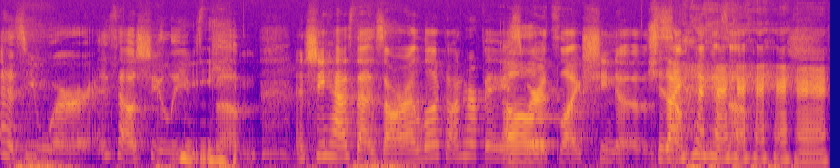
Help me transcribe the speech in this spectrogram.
As you were, is how she leaves them. And she has that Zara look on her face Oh. where it's like she knows. She's like, something is up.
